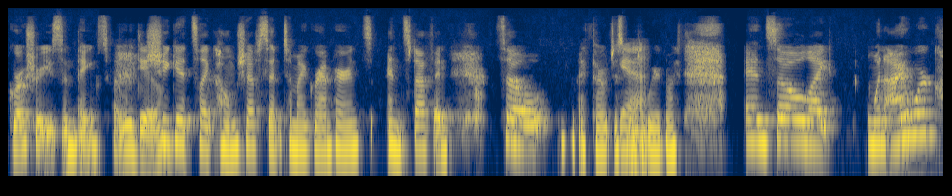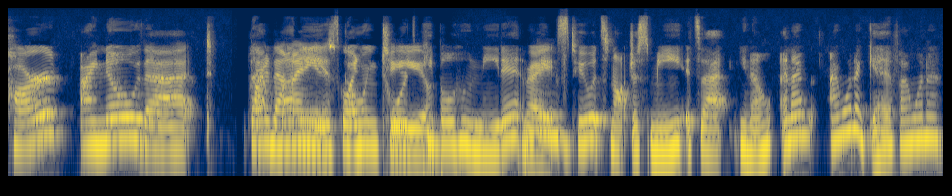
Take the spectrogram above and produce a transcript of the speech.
groceries and things. what we do. She gets like home chef sent to my grandparents and stuff. And so my throat just made a weird noise. And so, like, when I work hard, I know that Part that of that money, money is is going going, to towards you. people who need it and Right. things too. It's not just me. It's that, you know, and I'm I want to give. I want to,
